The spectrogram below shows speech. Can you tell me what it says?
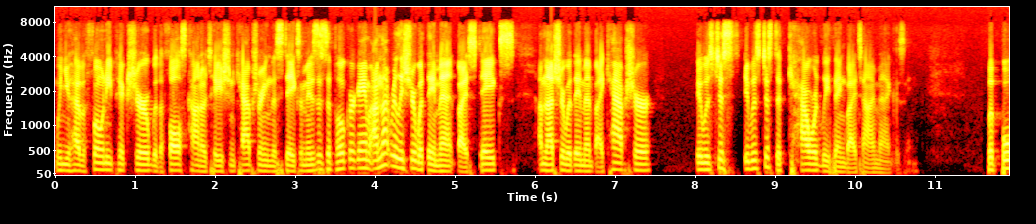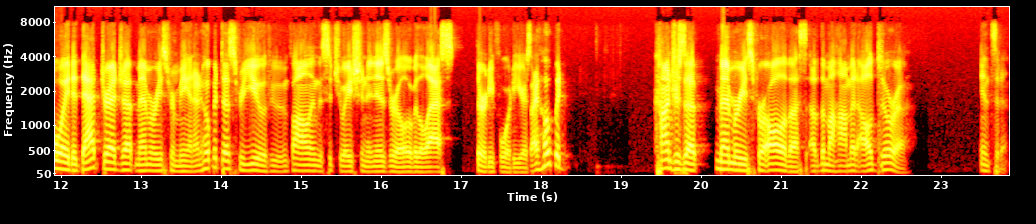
when you have a phony picture with a false connotation capturing the stakes. I mean, is this a poker game? I'm not really sure what they meant by stakes. I'm not sure what they meant by capture. It was just it was just a cowardly thing by Time magazine. But boy, did that dredge up memories for me and I hope it does for you if you've been following the situation in Israel over the last 30, 40 years. I hope it conjures up memories for all of us of the Muhammad al-Dura incident.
